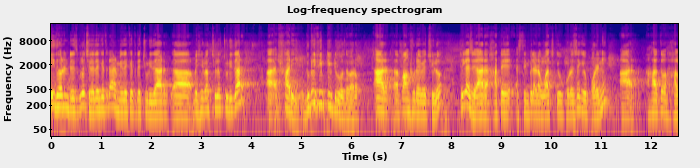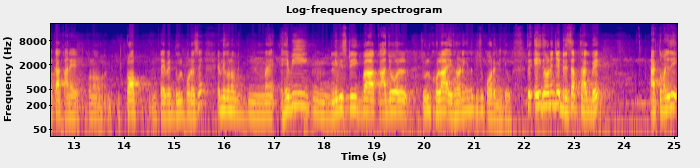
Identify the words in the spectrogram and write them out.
এই ধরনের ড্রেসগুলো ছেলেদের ক্ষেত্রে আর মেয়েদের ক্ষেত্রে চুড়িদার বেশিরভাগ ছিল চুড়িদার শাড়ি। দুটোই ফিফটি ফিফটি বলতে পারো। আর পাংশু টাইপের ছিল, ঠিক আছে? আর হাতে সিম্পল একটা ওয়াচ কেউ পরেছে, কেউ পরেনি। আর হয়তো হালকা কানে কোনো টপ টাইপের দুল পরেছে। এমনি কোনো মানে হেভি লিপস্টিক বা কাজল, চুল খোলা, এই ধরনের কিন্তু কিছু করেনি কেউ। তো এই ধরনের যে ড্রেস আপ থাকবে, আর তোমার যদি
